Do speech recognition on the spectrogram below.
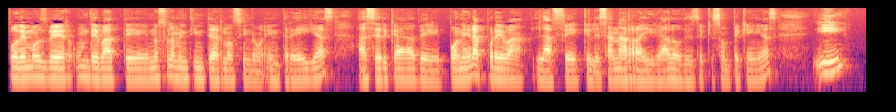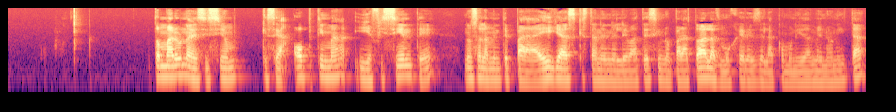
podemos ver un debate no solamente interno, sino entre ellas acerca de poner a prueba la fe que les han arraigado desde que son pequeñas y tomar una decisión que sea óptima y eficiente no solamente para ellas que están en el debate, sino para todas las mujeres de la comunidad menonita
